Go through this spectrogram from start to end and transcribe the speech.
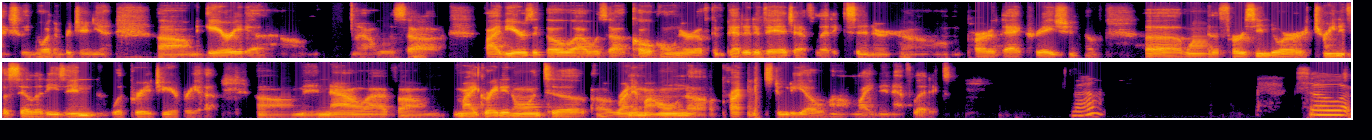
actually Northern Virginia um, area. Um, I was uh, five years ago. I was a co-owner of Competitive Edge Athletic Center. Um, part of that creation of uh, one of the first indoor training facilities in Woodbridge area. Um, and now I've um, migrated on to uh, running my own uh, private studio, um, Lightning Athletics. Wow. So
